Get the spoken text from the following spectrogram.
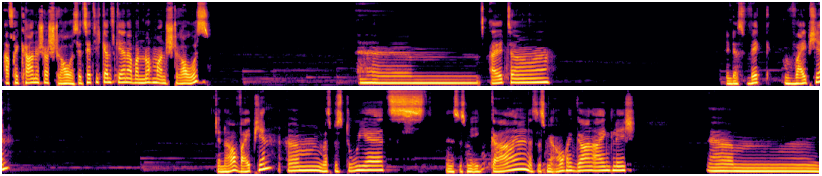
Afrikanischer Strauß. Jetzt hätte ich ganz gerne aber nochmal einen Strauß. Ähm, Alter. Das weg. Weibchen. Genau, Weibchen. Ähm, was bist du jetzt? Das ist mir egal. Das ist mir auch egal eigentlich. Ähm,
